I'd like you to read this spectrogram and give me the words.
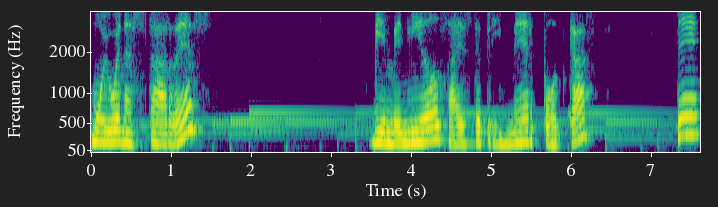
Muy buenas tardes. Bienvenidos a este primer podcast de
